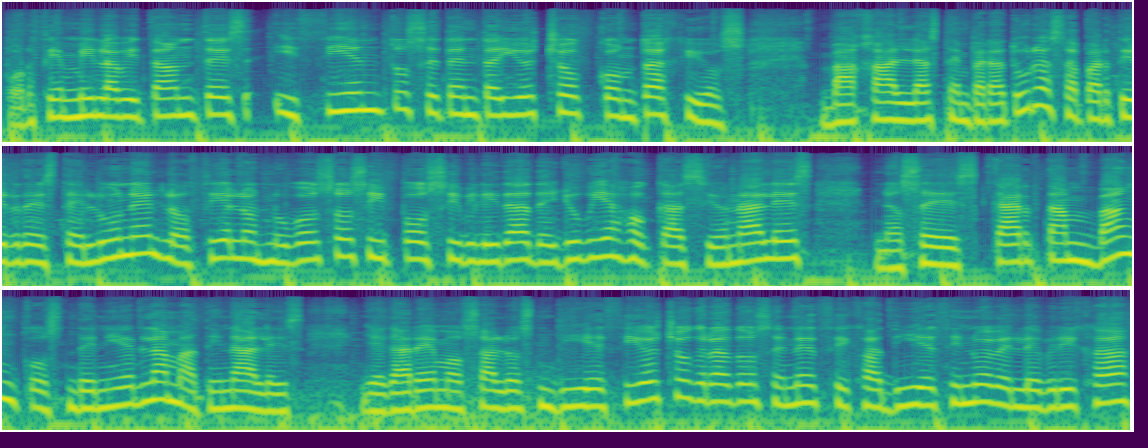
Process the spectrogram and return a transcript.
por 100.000 habitantes y 178 contagios. Bajan las temperaturas a partir de este lunes, los cielos nubosos y posibilidad de lluvias ocasionales. No se descartan bancos de niebla matinales. Llegaremos a los 18 grados en Écija, 19 en Lebrija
